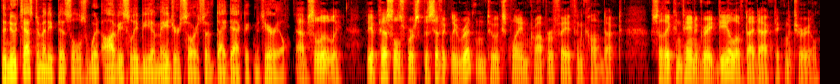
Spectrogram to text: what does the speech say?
The New Testament epistles would obviously be a major source of didactic material. Absolutely. The epistles were specifically written to explain proper faith and conduct, so they contain a great deal of didactic material.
